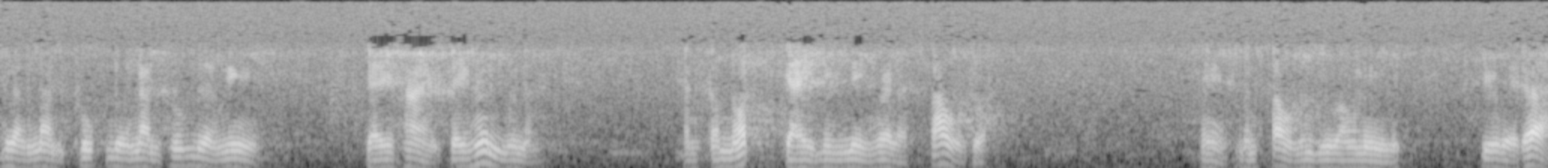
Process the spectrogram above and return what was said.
เรื่องนั่นทุกเรื่องนั่นทุกเรื่องนี้ใจหายใจหึ่นมือนั่นมันกำหนดใจนิ่งๆไว้แหละเศร้าตัวเนี่ยมันเศร้ามันอยู่ตรงนี้อยู่เลยด้วย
